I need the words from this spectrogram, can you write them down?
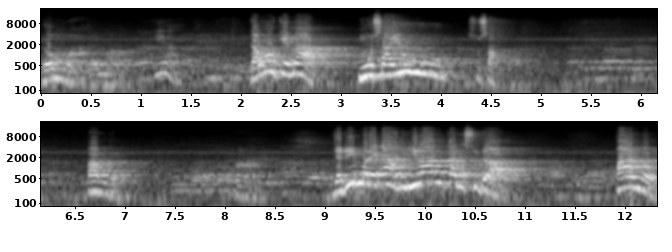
Doma iya. Nggak mungkin lah. Musayu susah. Paham tuh? Nah. jadi mereka hilangkan sudah. Paham tuh?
